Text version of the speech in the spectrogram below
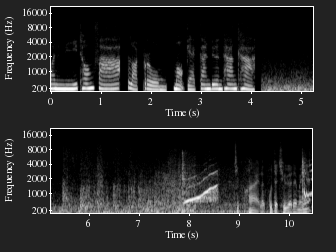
วันนี้ท้องฟ้าปลอดโปร่ง เหมาะแก่การเดินทางค่ะชิบหายแล้วกูจะเชื้อได้ไหมเนี่ย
